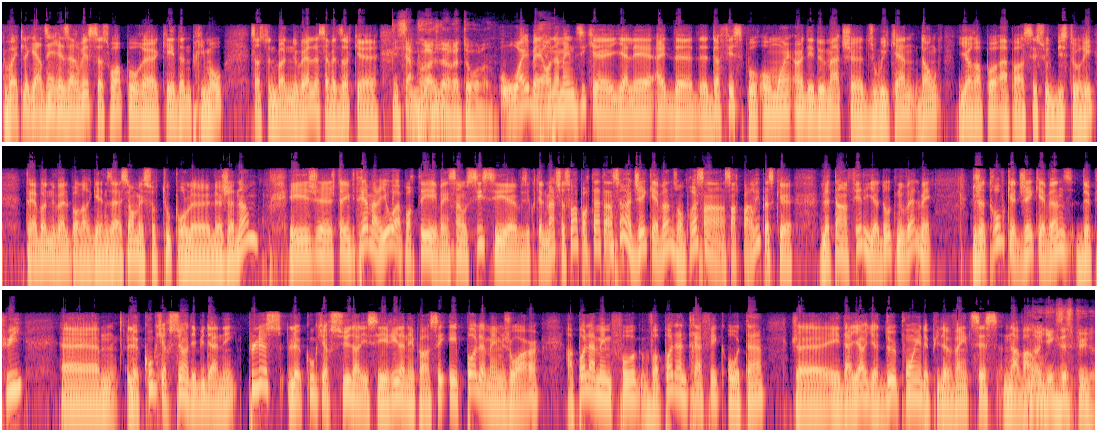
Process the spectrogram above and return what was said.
va être le gardien réserviste ce soir pour euh, Kaden Primo. Ça, c'est une bonne nouvelle. Là. Ça veut dire que... Il s'approche d'un retour. Oui, ben, on a même dit qu'il allait être d'office pour au moins un des deux matchs euh, du week-end. Donc, il n'y aura pas à passer sous le bistouri. Très bonne nouvelle pour l'organisation, mais surtout pour le, le, jeune homme. Et je, je t'inviterai, Mario, à porter, et Vincent aussi, si euh, vous écoutez le match ce soir, à porter attention à Jake Evans. On pourra s'en reparler parce que le temps file, il y a d'autres nouvelles, mais je trouve que Jake Evans, depuis... Euh, le coup qu'il a reçu en début d'année, plus le coup qu'il a reçu dans les séries l'année passée, est pas le même joueur, a pas la même fougue, va pas dans le trafic autant. Je, et d'ailleurs, il y a deux points depuis le 26 novembre. Non, il n'existe plus, là.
